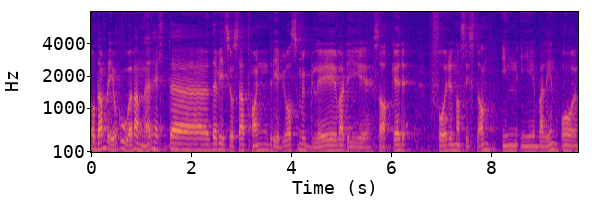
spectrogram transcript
og de blir jo gode venner. helt eh, Det viser jo seg at han driver jo og smugler verdisaker for nazistene inn i Berlin. Og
